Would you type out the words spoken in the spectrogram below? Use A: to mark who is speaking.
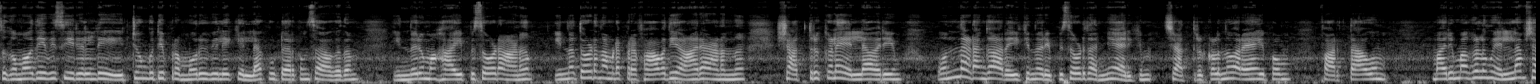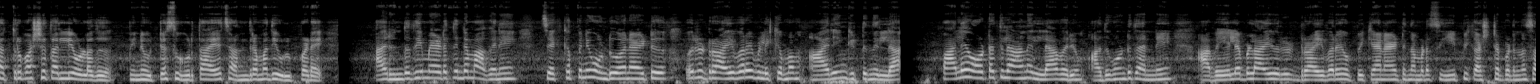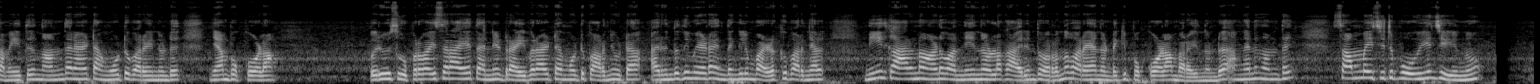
A: സുഗമോ ദേവി സീരിയലിന്റെ ഏറ്റവും പുതിയ പ്രൊമോ റിവ്യൂവിലേക്ക് എല്ലാ കൂട്ടുകാർക്കും സ്വാഗതം. ഇന്നൊരു മഹാ എപ്പിസോഡാണ്. ഇന്നത്തോടെ നമ്മുടെ പ്രഭാവതി ആരാണെന്ന് ശത്രുക്കളെ എല്ലാവരെയും ഒന്നടങ്കം അറിയിക്കുന്ന ഒരു എപ്പിസോഡ് തന്നെയായിരിക്കും. ശത്രുക്കളെന്ന് പറയാൻ ഇപ്പം ഭർത്താവും മരുമകളും എല്ലാം ശത്രുപക്ഷത്തല്ലേ ഉള്ളത്. പിന്നെ ഉറ്റ സുഹൃത്തായ ചന്ദ്രമതി ഉൾപ്പെടെ. അരുന്ധതി മേഡത്തിന്റെ മകനെ ചെക്കപ്പിന് കൊണ്ടുപോകാനായിട്ട് ഒരു ഡ്രൈവറെ വിളിക്കുമ്പം ആരെയും കിട്ടുന്നില്ല. പല ഓട്ടത്തിലാണ് എല്ലാവരും. അതുകൊണ്ട് തന്നെ അവൈലബിളായ ഒരു ഡ്രൈവറെ ഒപ്പിക്കാനായിട്ട് നമ്മുടെ സി പി കഷ്ടപ്പെടുന്ന സമയത്ത് നന്ദനായിട്ട് അങ്ങോട്ട് പറയുന്നുണ്ട് ഞാൻ പൊക്കോളാം. ഒരു സൂപ്പർവൈസറായ തന്നെ ഡ്രൈവറായിട്ട് അങ്ങോട്ട് പറഞ്ഞു വിട്ടാ അരുന്ധതി മേഡം എന്തെങ്കിലും വഴക്ക് പറഞ്ഞാൽ നീ കാരണമാണ് വന്നതെന്നുള്ള കാര്യം തുറന്നു പറയാനുണ്ടെങ്കിൽ പൊക്കോളാൻ പറയുന്നുണ്ട്. അങ്ങനെ നന്ദൻ സമ്മതിച്ചിട്ട് പോവുകയും ചെയ്യുന്നു.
